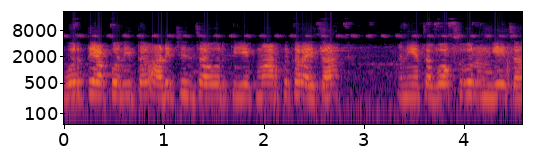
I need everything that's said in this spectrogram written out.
वरती आपण इथं अडीच इंचावरती एक मार्क करायचा आणि याचा बॉक्स बनवून घ्यायचा.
